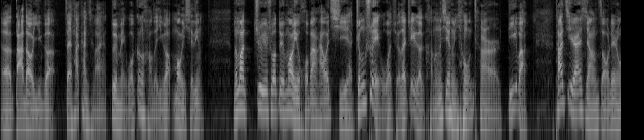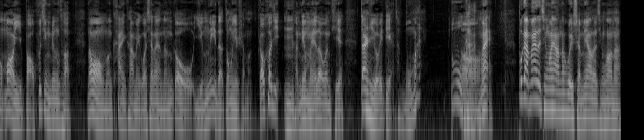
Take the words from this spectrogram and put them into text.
呃，达到一个在他看起来对美国更好的一个贸易协定。那么至于说对贸易伙伴还有企业征税，我觉得这个可能性 有点低吧。他既然想走这种贸易保护性政策，那么我们看一看美国现在能够盈利的东西是什么？高科技，嗯，肯定没的问题。但是有一点，他不卖，不敢卖。不敢卖的情况下，那会什么样的情况呢？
